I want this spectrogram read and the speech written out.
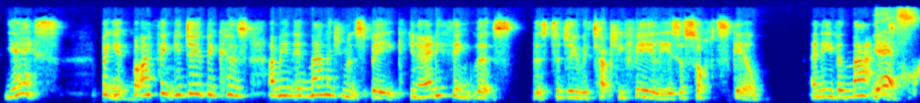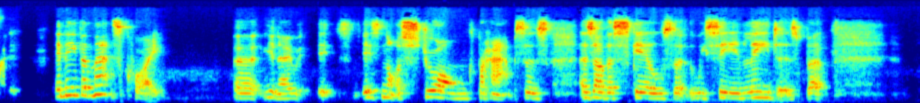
Yes, but you, but I think you do because I mean, in management speak, you know, anything that's that's to do with touchy feely is a soft skill, and even that yes, quite, and even that's quite. Uh, you know, it's it's not as strong perhaps as as other skills that we see in leaders, but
